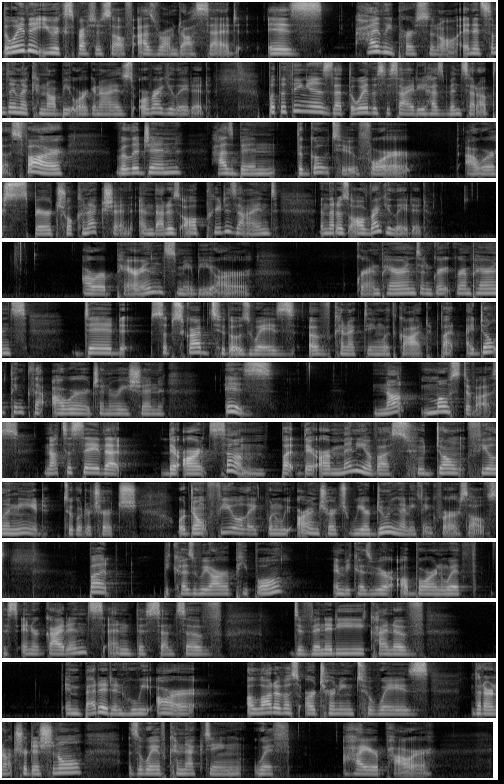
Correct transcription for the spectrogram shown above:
The way that you express yourself, as Ram Dass said, is highly personal and it's something that cannot be organized or regulated. But the thing is that the way the society has been set up thus far, religion, has been the go to for our spiritual connection, and that is all pre designed and that is all regulated. Our parents, maybe our grandparents and great grandparents, did subscribe to those ways of connecting with God, but I don't think that our generation is. Not most of us. Not to say that there aren't some, but there are many of us who don't feel a need to go to church or don't feel like when we are in church, we are doing anything for ourselves. But because we are people and because we are all born with this inner guidance and this sense of divinity kind of embedded in who we are, a lot of us are turning to ways that are not traditional as a way of connecting with a higher power.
